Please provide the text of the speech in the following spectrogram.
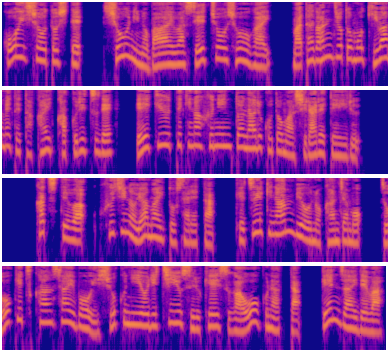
後遺症として小児の場合は成長障害、また男女とも極めて高い確率で永久的な不妊となることが知られている。かつては不治の病とされた血液難病の患者も造血管細胞移植により治癒するケースが多くなった。現在では、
